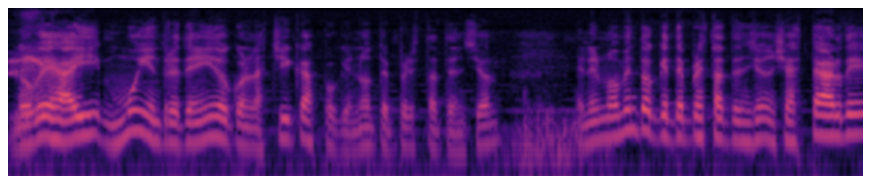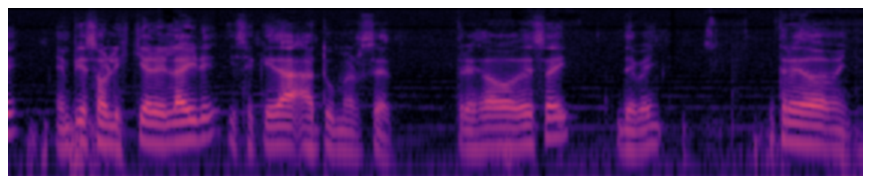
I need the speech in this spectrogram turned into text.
Lo ves ahí muy entretenido con las chicas porque no te presta atención. En el momento que te presta atención ya es tarde, empieza a olisquear el aire y se queda a tu merced. 3 dados de 6, de 20. 3 dados de 20.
